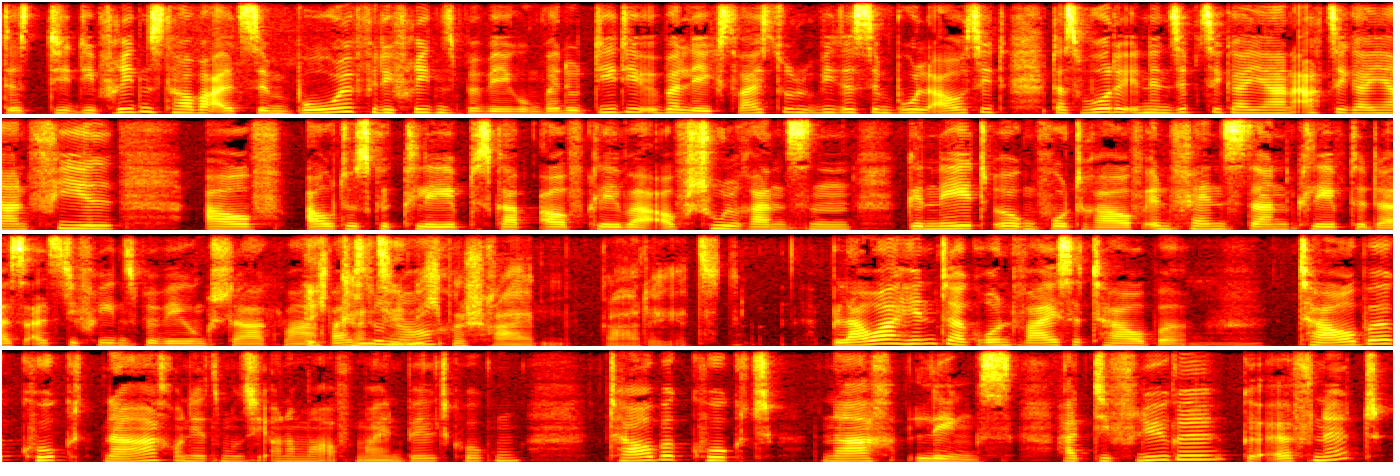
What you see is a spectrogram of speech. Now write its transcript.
das, die, die Friedenstaube als Symbol für die Friedensbewegung, wenn du die dir überlegst, weißt du, wie das Symbol aussieht? Das wurde in den 70er Jahren, 80er Jahren viel auf Autos geklebt, es gab Aufkleber auf Schulranzen, genäht irgendwo drauf, in Fenstern klebte das, als die Friedensbewegung stark war. Ich weißt könnte sie nicht beschreiben, gerade jetzt. Blauer Hintergrund, weiße Taube. Mhm. Taube guckt nach, und jetzt muss ich auch nochmal auf mein Bild gucken. Taube guckt nach links, hat die Flügel geöffnet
